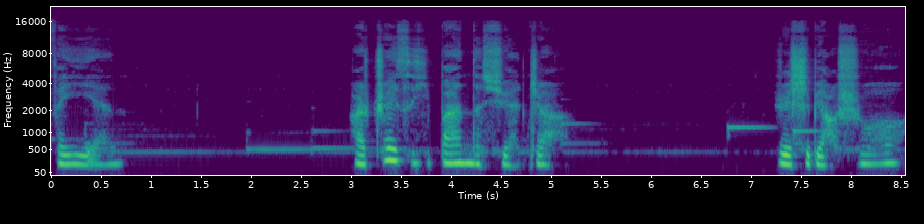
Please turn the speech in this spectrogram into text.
飞檐，而坠子一般的悬着。瑞士表说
